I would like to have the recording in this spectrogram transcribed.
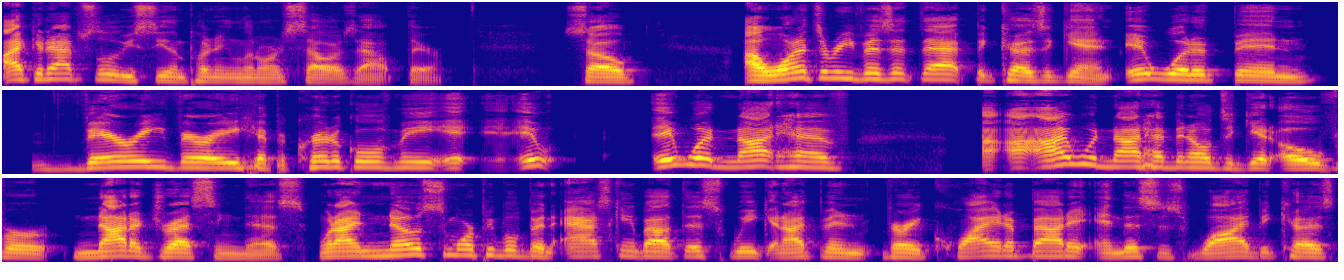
I could absolutely see them putting LaNorris Sellers out there. So I wanted to revisit that because again, it would have been very, very hypocritical of me. It it it would not have I, would not have been able to get over not addressing this when I know some more people have been asking about this week and I've been very quiet about it. And this is why, because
